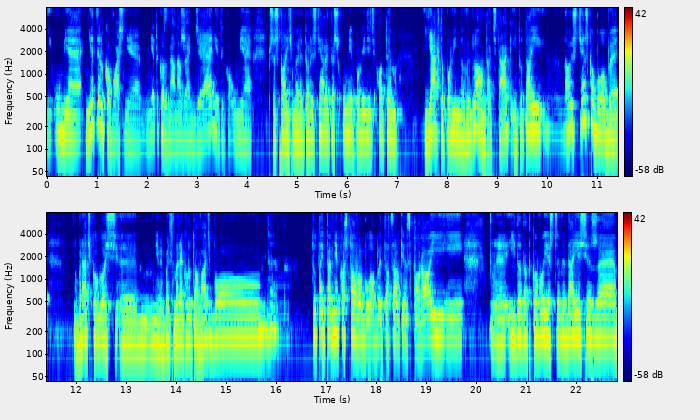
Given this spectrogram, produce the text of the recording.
i umie nie tylko właśnie, nie tylko zna narzędzie, nie tylko umie przeszkolić merytorycznie, ale też umie powiedzieć o tym, jak to powinno wyglądać, tak, i tutaj no już ciężko byłoby brać kogoś, nie wiem, powiedzmy rekrutować, bo tak tutaj pewnie kosztowo byłoby to całkiem sporo i, i, i dodatkowo jeszcze wydaje się, że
